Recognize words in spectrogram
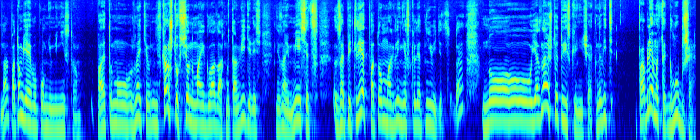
Да? Потом я его помню министром. Поэтому, знаете, не скажу, что все на моих глазах. Мы там виделись, не знаю, месяц за пять лет, потом могли несколько лет не видеться. Да? Но я знаю, что это искренний человек. Но ведь проблема-то глубже.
